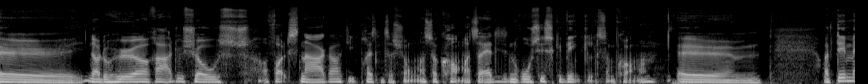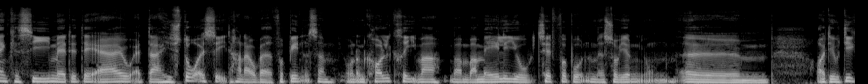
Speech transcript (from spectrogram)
Øh, når du hører radioshows, og folk snakker, de præsentationer, så kommer, så er det den russiske vinkel, som kommer. Øh, og det, man kan sige med det, det er jo, at der historisk set har der jo været forbindelser. Under den kolde krig var, var, var Mali jo tæt forbundet med Sovjetunionen. Øh, og det er jo de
